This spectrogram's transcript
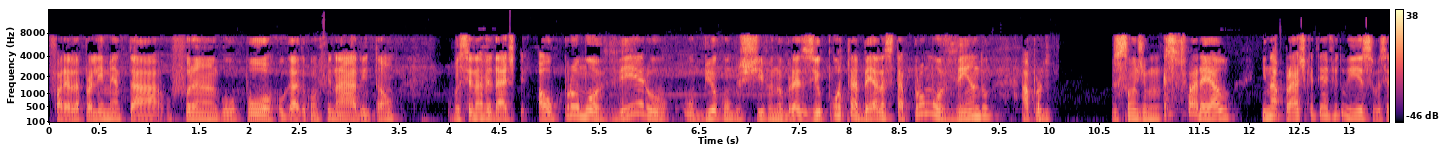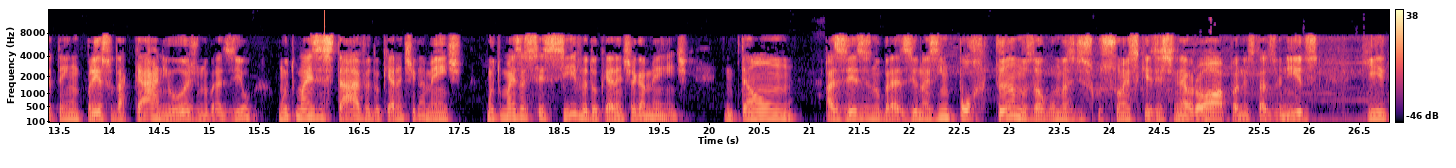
Farelo é para alimentar o frango, o porco, o gado confinado. Então, você, na verdade, ao promover o, o biocombustível no Brasil, por tabela, está promovendo a produção de mais farelo e na prática tem havido isso. Você tem um preço da carne hoje no Brasil muito mais estável do que era antigamente, muito mais acessível do que era antigamente. Então, às vezes no Brasil nós importamos algumas discussões que existem na Europa, nos Estados Unidos, que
